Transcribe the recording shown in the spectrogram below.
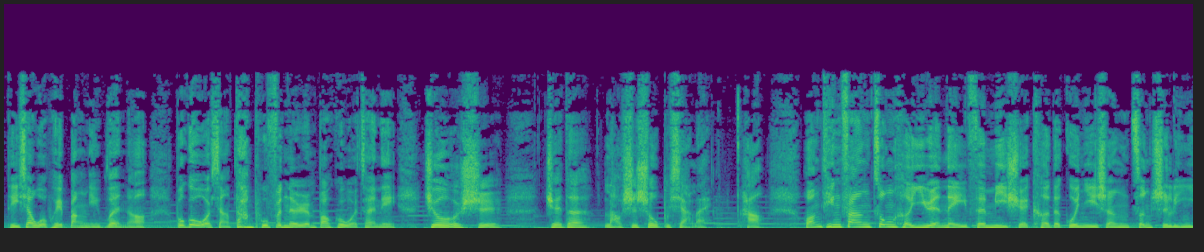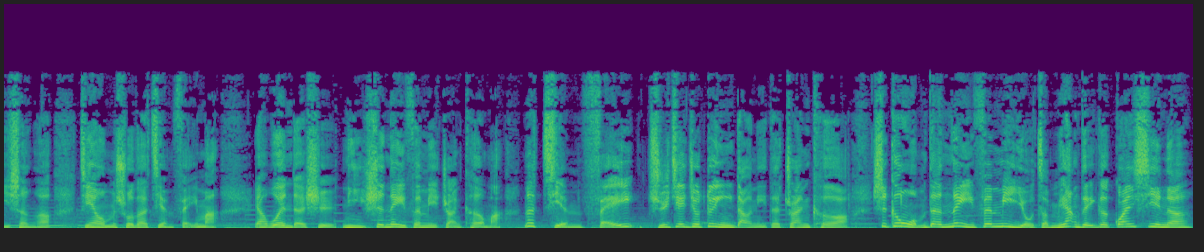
等一下我会帮你问哦。不过我想，大部分的人，包括我在内，就是觉得老是瘦不下来。好，黄庭芳综合医院内分泌学科的顾医生曾诗林医生啊，今天我们说到减肥嘛，要问的是你是内分泌专科嘛？那减肥直接就对应到你的专科啊，是跟我们的内分泌有怎么样的一个关系呢？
